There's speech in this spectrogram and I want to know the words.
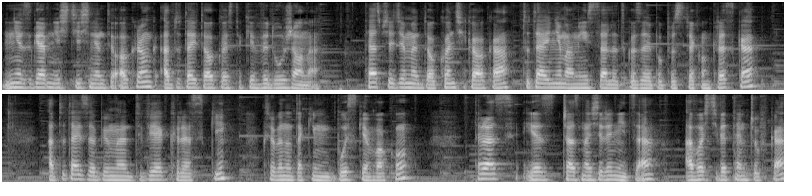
niezgrabnie ściśnięty okrąg, a tutaj to oko jest takie wydłużone. Teraz przejdziemy do kącika oka. Tutaj nie ma miejsca, dlatego zrobię po prostu taką kreskę. A tutaj zrobimy dwie kreski, które będą takim błyskiem wokół. Teraz jest czas na źrenicę, a właściwie tęczówkę.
